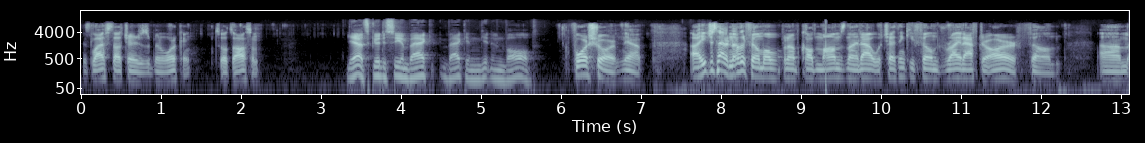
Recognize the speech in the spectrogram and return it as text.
his lifestyle changes have been working. So it's awesome. Yeah, it's good to see him back back and getting involved. For sure, yeah. Uh, he just had another film open up called Mom's Night Out, which I think he filmed right after our film, um,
